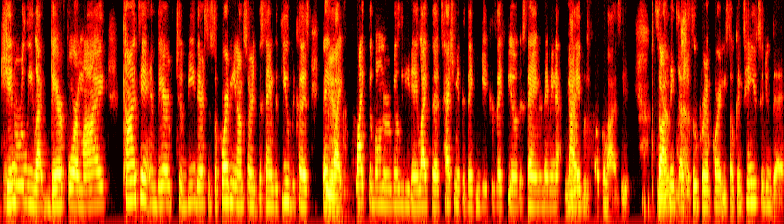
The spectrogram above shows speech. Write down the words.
generally like there for my content and there to be there to support me and i'm sure the same with you because they yeah. like like the vulnerability they like the attachment that they can get because they feel the same and maybe not, yeah. not able to vocalize it. So yeah. i think that's super important. So continue to do that.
